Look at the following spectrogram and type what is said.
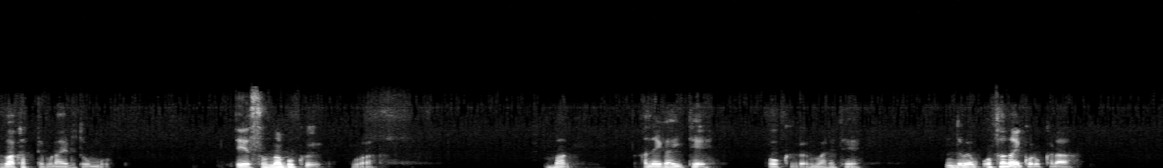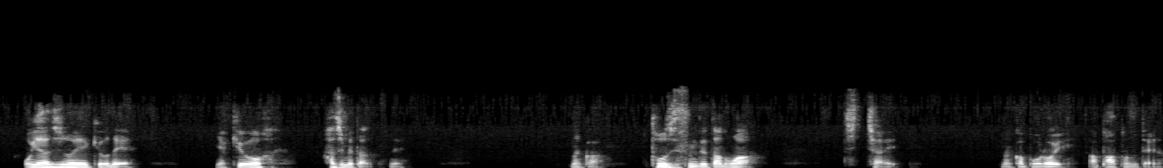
分かってもらえると思う。で、そんな僕は、まあ、姉がいて、僕が生まれて、でも幼い頃から、親父の影響で野球を始めたんですね。なんか、当時住んでたのは、ちっちゃい、なんかボロいアパートみたいな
